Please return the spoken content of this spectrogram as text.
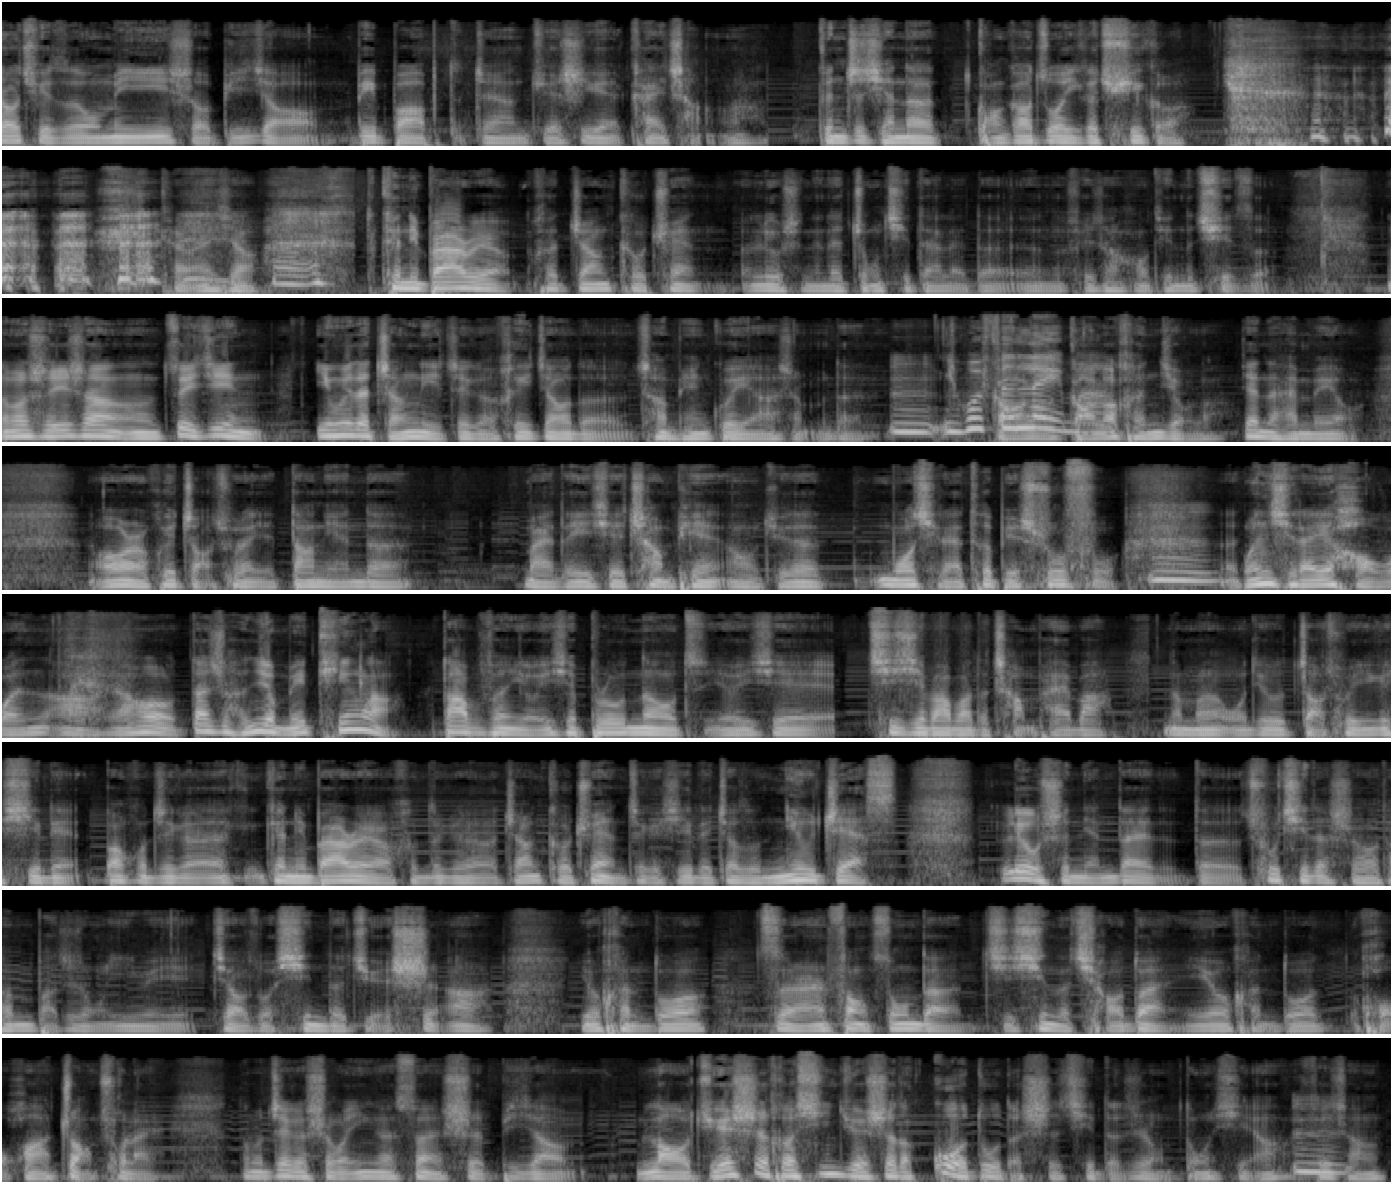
首曲子，我们以一首比较 bebop 的这样爵士乐开场啊，跟之前的广告做一个区隔。开玩笑。嗯 Kenny Barrier 和 John Coltrane 六十年代中期带来的嗯非常好听的曲子。那么实际上，嗯，最近因为在整理这个黑胶的唱片柜啊什么的，嗯，你会分类吗？搞了很久了，现在还没有，偶尔会找出来当年的买的一些唱片啊，我觉得摸起来特别舒服，嗯呃闻起来也好闻啊。然后，但是很久没听了，大部分有一些 Blue Note，有一些七七八八的厂牌吧。那么我就找出一个系列，包括这个 Kenny Barrier 和这个 John Coltrane 这个系列叫做 New Jazz。六十年代的初期的时候，他们把这种音乐也叫做新的爵士啊，有很多自然放松的即兴的桥段，也有很多火花撞出来。那么这个时候应该算是比较老爵士和新爵士的过渡的时期的这种东西啊，嗯非常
